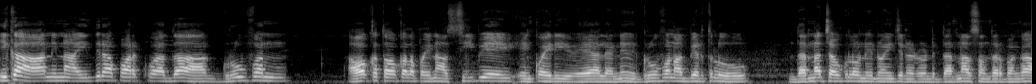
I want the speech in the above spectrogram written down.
ఇక నిన్న ఇందిరా పార్క్ వద్ద గ్రూప్ వన్ అవకతవకలపైన సిబిఐ ఎంక్వైరీ వేయాలని గ్రూప్ వన్ అభ్యర్థులు ధర్నా చౌక్లో నిర్వహించినటువంటి ధర్నా సందర్భంగా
